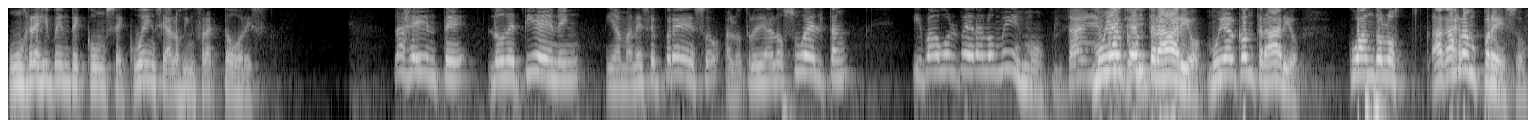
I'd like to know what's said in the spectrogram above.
un régimen de consecuencia a los infractores, la gente lo detienen y amanece preso, al otro día lo sueltan y va a volver a lo mismo. Muy al contrario, muy al contrario. Cuando los agarran presos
